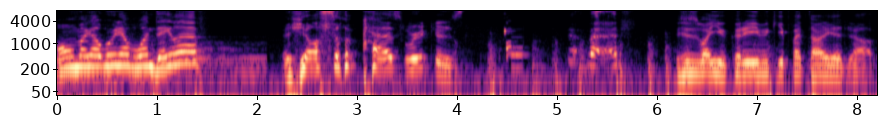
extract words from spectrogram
Oh my god, we only have one day left? Y'all some ass workers. Man. This is why you couldn't even keep a target job.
